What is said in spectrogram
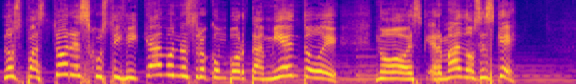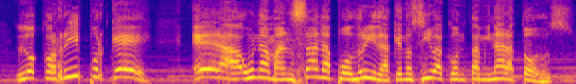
los pastores justificamos nuestro comportamiento de, no, es que hermanos, es que lo corrí porque era una manzana podrida que nos iba a contaminar a todos.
